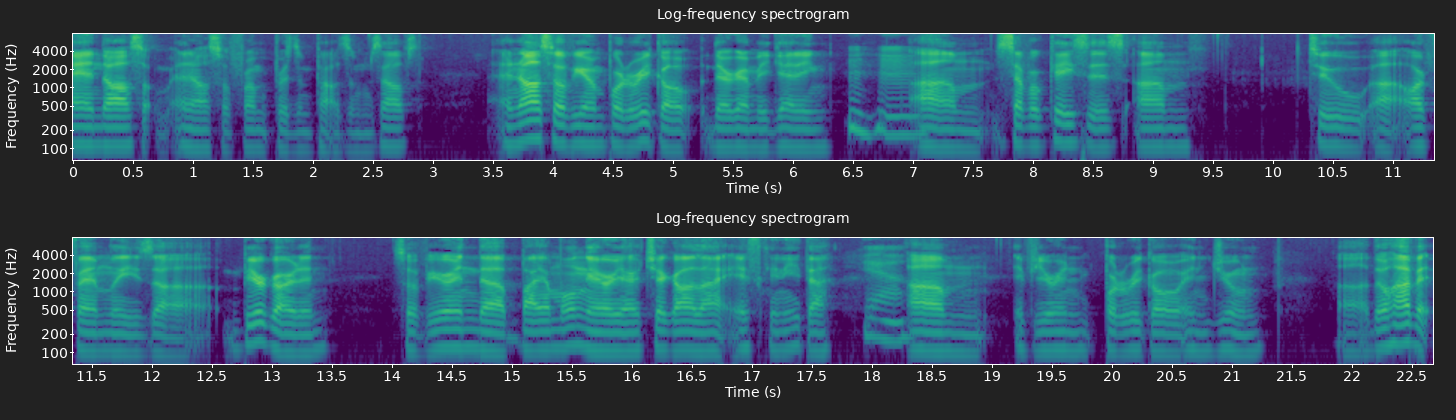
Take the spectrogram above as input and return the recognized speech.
and also and also from Prison Pals themselves, and also if you're in Puerto Rico, they're gonna be getting Mm-hmm. um several cases um to uh, our family's uh beer garden. So if you're in the Bayamon area, check out La Esquinita. yeah. Um, if you're in Puerto Rico in June, uh, they'll have it.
